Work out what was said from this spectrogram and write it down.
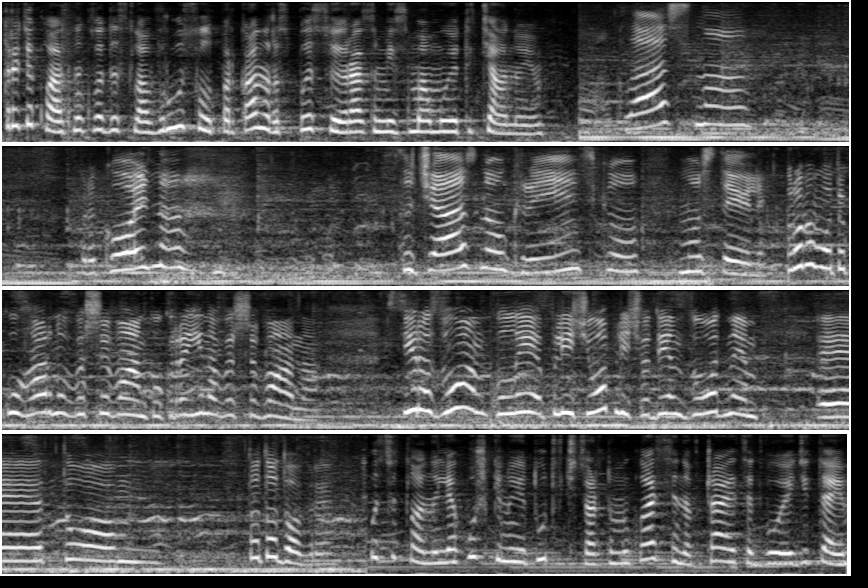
Третєкласник Владислав Русол паркан розписує разом із мамою Тетяною. Класно, прикольно, сучасно, українському стилі. Робимо таку гарну вишиванку, країна вишивана. Всі разом, коли пліч опліч один з одним, е, то, то, то добре. У Світлани Ляхушкіної тут в 4 класі навчається двоє дітей.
